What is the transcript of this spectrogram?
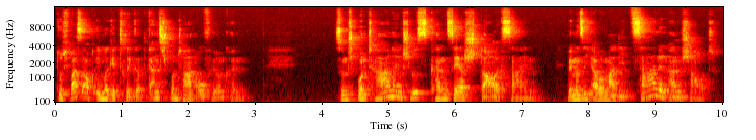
durch was auch immer getriggert, ganz spontan aufhören können. So ein spontaner Entschluss kann sehr stark sein. Wenn man sich aber mal die Zahlen anschaut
